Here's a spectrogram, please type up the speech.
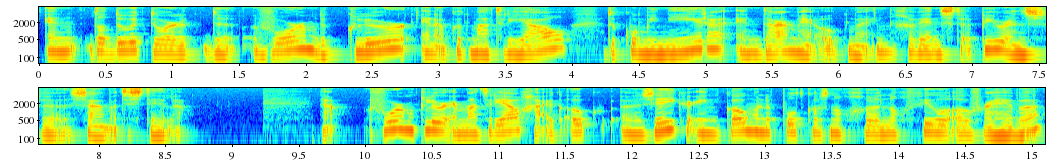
En dat doe ik door de vorm, de kleur en ook het materiaal te combineren en daarmee ook mijn gewenste appearance uh, samen te stellen vorm, kleur en materiaal ga ik ook uh, zeker in de komende podcast nog, uh, nog veel over hebben.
